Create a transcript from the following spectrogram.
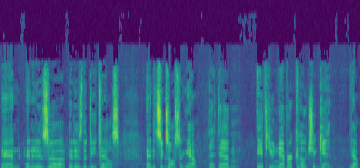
And and it is uh it is the details. And it's exhausting yeah. Um, if you never coach again, yep.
